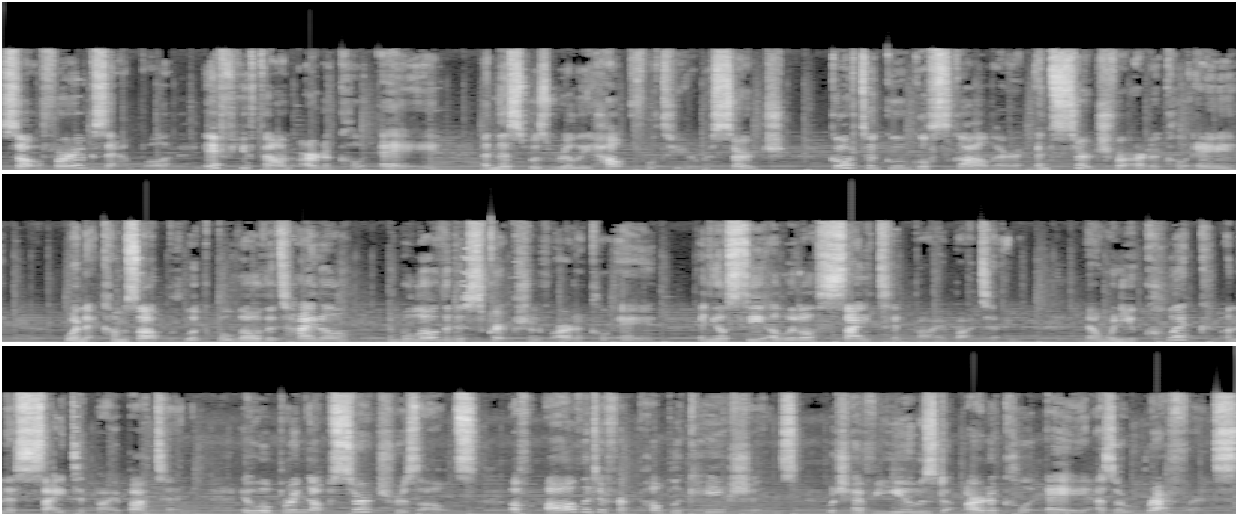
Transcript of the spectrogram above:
So for example, if you found Article A, and this was really helpful to your research, go to Google Scholar and search for Article A when it comes up, look below the title and below the description of Article A, and you'll see a little Cited By button. Now, when you click on this Cited By button, it will bring up search results of all the different publications which have used Article A as a reference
